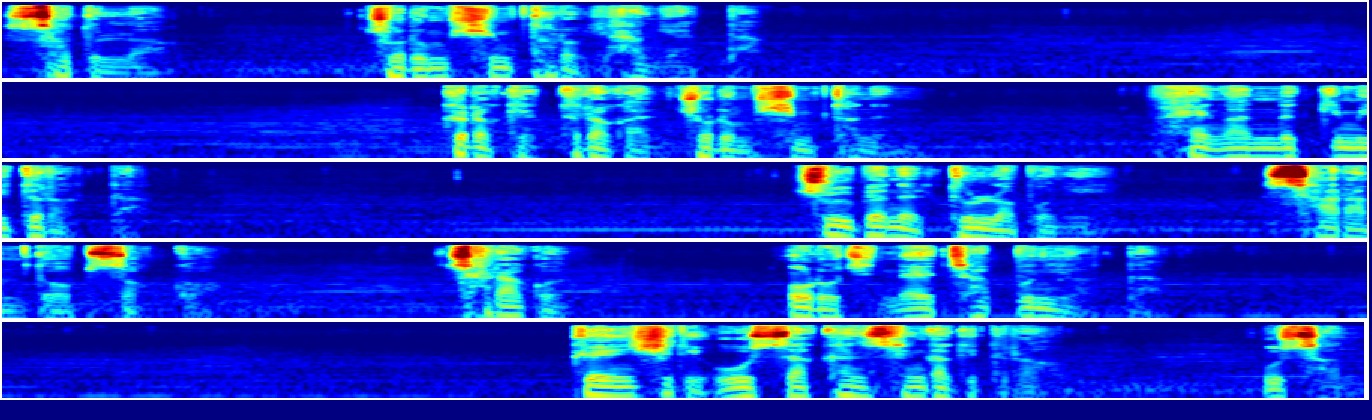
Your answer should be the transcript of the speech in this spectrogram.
서둘러 졸음 쉼터로 향했다. 그렇게 들어간 졸음 쉼터는 휑한 느낌이 들었다. 주변을 둘러보니 사람도 없었고 차라곤 오로지 내 차뿐이었다. 괜시리 오싹한 생각이 들어 우선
